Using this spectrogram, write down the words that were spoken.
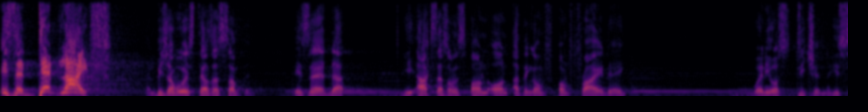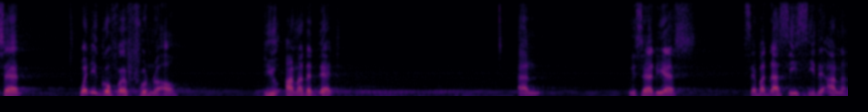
it's a dead life. And Bishop always tells us something. He said that he asked us on, on, on I think on, on Friday when he was teaching, he said, When you go for a funeral, do you honor the dead? And we said, Yes. He said, But does he see the honor?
